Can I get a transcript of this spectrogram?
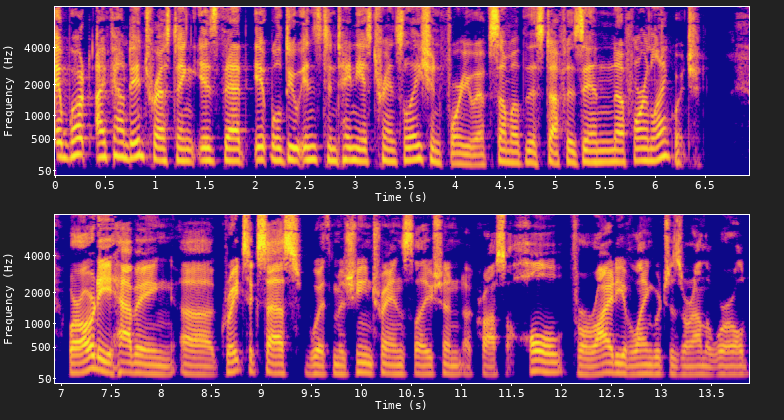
And what I found interesting is that it will do instantaneous translation for you if some of this stuff is in a foreign language we're already having uh, great success with machine translation across a whole variety of languages around the world.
